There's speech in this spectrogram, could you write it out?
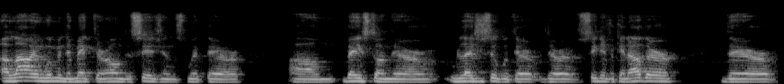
allowing women to make their own decisions with their um, based on their relationship with their their significant other, their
